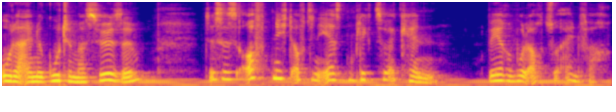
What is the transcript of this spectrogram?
oder eine gute Masseuse, das ist oft nicht auf den ersten Blick zu erkennen. Wäre wohl auch zu einfach.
